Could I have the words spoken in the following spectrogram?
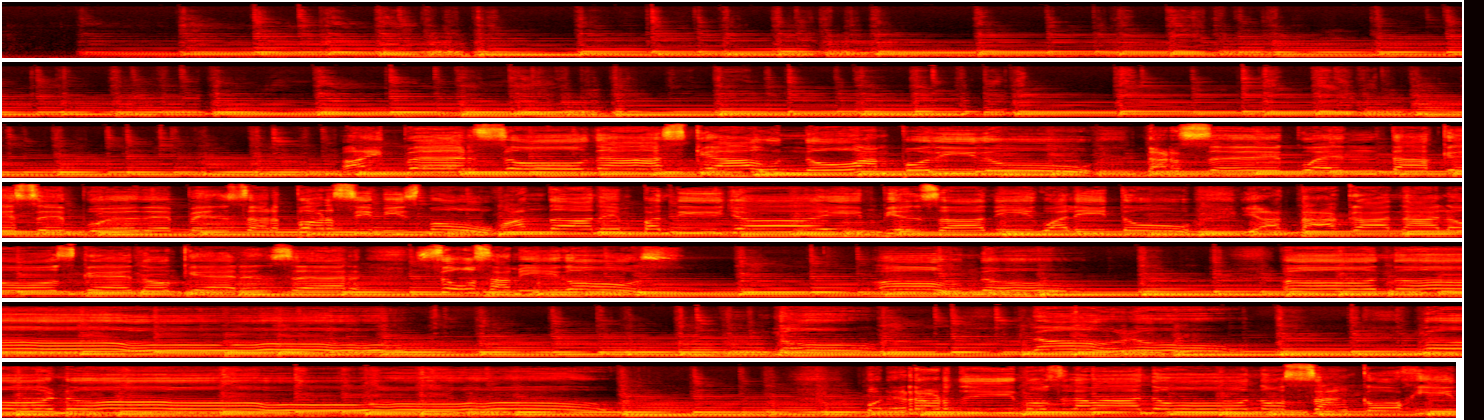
Darse cuenta que se puede pensar por sí mismo. Andan en pandilla y piensan igualito y atacan a los que no quieren ser sus amigos. Oh no.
